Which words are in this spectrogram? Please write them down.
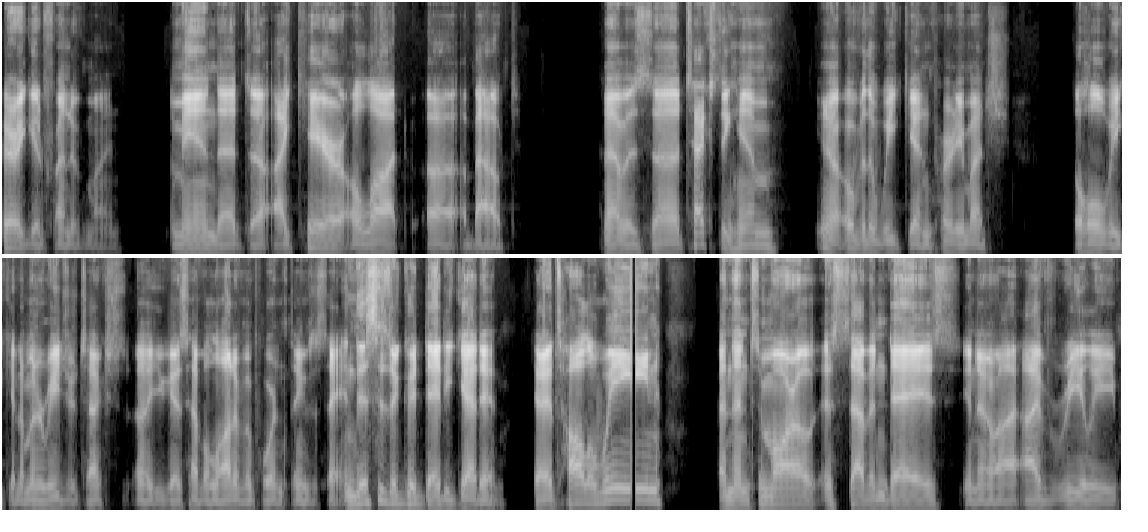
very good friend of mine, a man that uh, I care a lot uh, about. And I was uh, texting him you know, over the weekend, pretty much the whole weekend. I'm going to read your text. Uh, you guys have a lot of important things to say. And this is a good day to get in. Okay. It's Halloween. And then tomorrow is seven days. You know, I, I've really,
